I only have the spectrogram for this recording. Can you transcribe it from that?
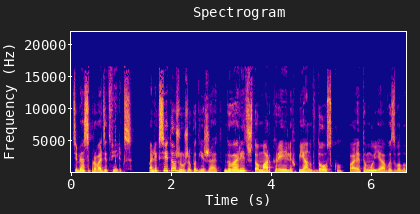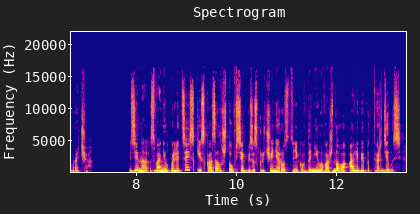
Тебя сопроводит Феликс. Алексей тоже уже подъезжает. Говорит, что Марк Рейлих пьян в доску, поэтому я вызвала врача». Зина звонил полицейский и сказал, что у всех без исключения родственников Даниила Важного алиби подтвердилось —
